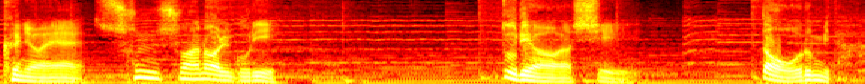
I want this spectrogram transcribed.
그녀의 순수한 얼굴이 뚜렷이 떠오릅니다.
